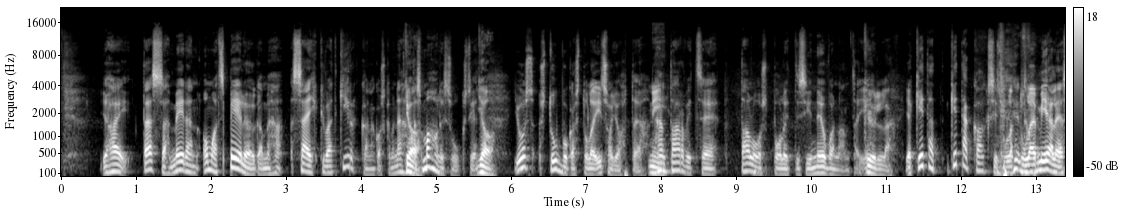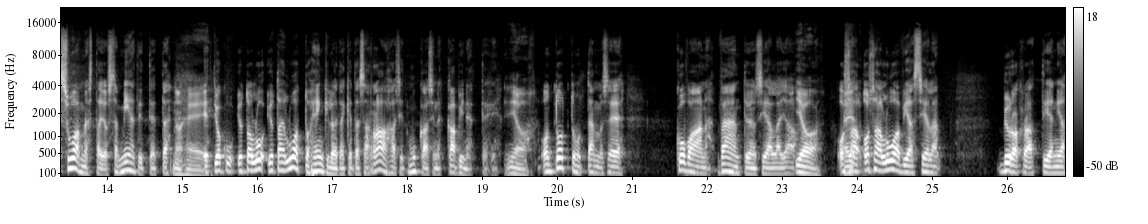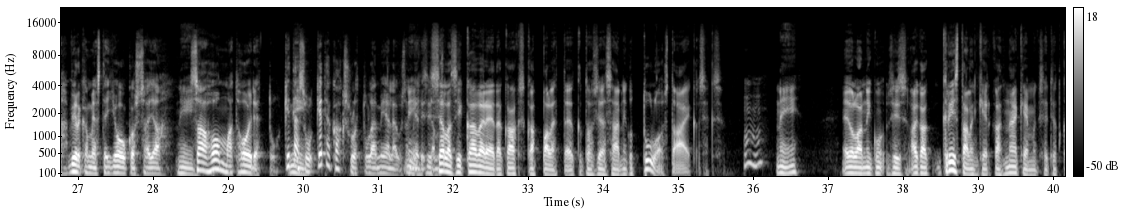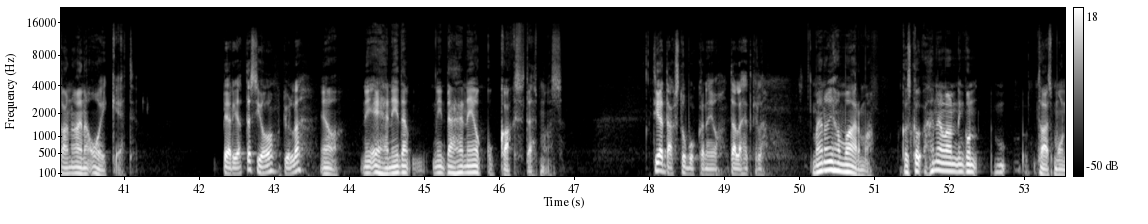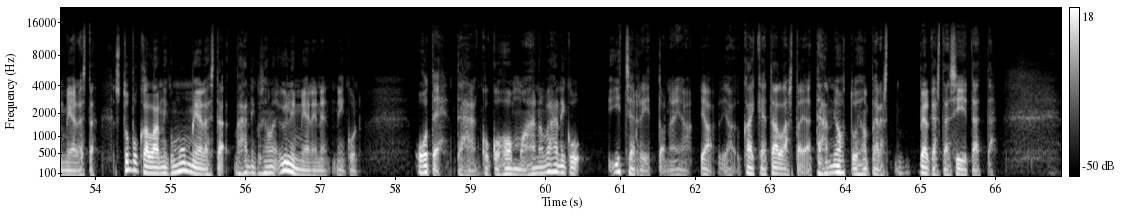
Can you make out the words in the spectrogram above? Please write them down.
Ja hei, tässä meidän omat spelöikämmehän säihkyvät kirkkana, koska me nähdään Joo. tässä mahdollisuuksia. Joo. Jos Stubukas tulee iso johtaja, Niin. hän tarvitsee talouspoliittisia neuvonantajia. Kyllä. Ja ketä, ketä kaksi sulle tulee mieleen Suomesta, jos sä mietit, että, No hei. että joku, jotain, lu- jotain luottohenkilöitä, ketä sä raahasit mukaan sinne kabinetteihin, Joo. on tottunut tämmöiseen kovaan vääntöön siellä ja Joo. Osaa, Ei- osaa luovia siellä byrokraattien ja virkamiesten joukossa ja Niin. saa hommat hoidettua. Ketä, Niin. sul, ketä kaksi sulle tulee mieleen, kun sä Niin, siis tämän? sellaisia kavereita kaksi kappaletta, jotka tosiaan saa niinku tulosta aikaiseksi. Mm-hmm. Niin. Ja jolla on niinku, siis aika kristallinkirkkaat näkemykset, jotka on aina oikeat. Periaatteessa joo, kyllä. Joo. Niin eihän niitä, niitähän ei ole kuin kaksi tässä maassa. Tietääkö Tubukkanen jo tällä hetkellä? Mä en ole ihan varma, koska hänellä on niin kuin, taas mun mielestä, Stubukalla on niin kuin mun mielestä vähän niin kuin sellainen ylimielinen niin kuin ote tähän koko hommaan. Hän on vähän niin kuin itseriittoinen ja, ja, ja kaikkea tällaista, ja tähän johtuu ihan pelkästään siitä, että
